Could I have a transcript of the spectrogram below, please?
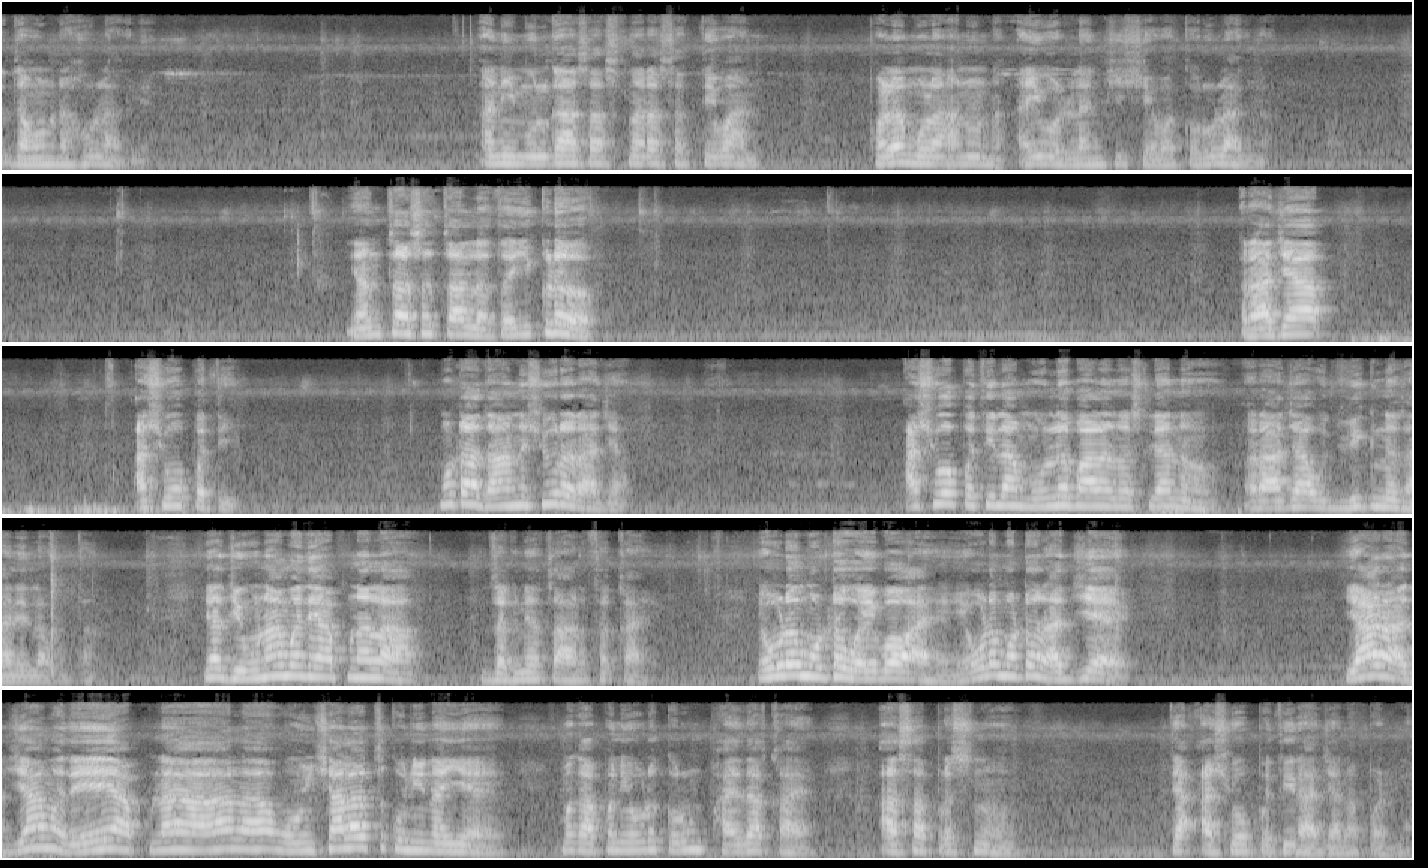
जाऊन राहू लागले. आणि मुलगा असा असणारा सत्यवान फळमुळं आणून आईवडिलांची सेवा करू लागला. यांचं असं चाललं तर इकडं राजा अश्वपती मोठा दानशूर राजा. अश्वपतीला मुलंबाळ नसल्यानं राजा उद्विग्न झालेला होता. या जीवनामध्ये आपणाला जगण्याचा अर्थ काय? एवढं मोठं वैभव आहे एवढं मोठं राज्य आहे. या राज्यामध्ये आपणाला वंशालाच कोणी नाही आहे. मग आपण एवढं करून फायदा काय? असा प्रश्न त्या अश्वपती राजाला पडला.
